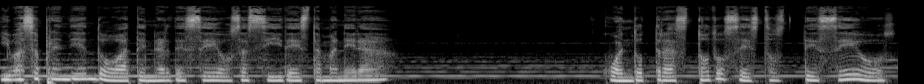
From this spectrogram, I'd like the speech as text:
y vas aprendiendo a tener deseos así de esta manera. Cuando tras todos estos deseos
